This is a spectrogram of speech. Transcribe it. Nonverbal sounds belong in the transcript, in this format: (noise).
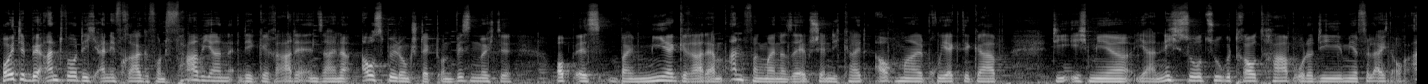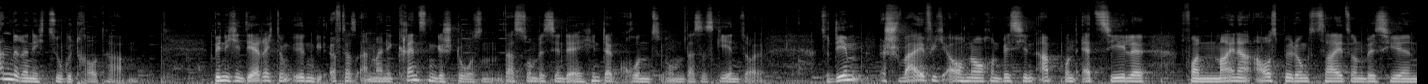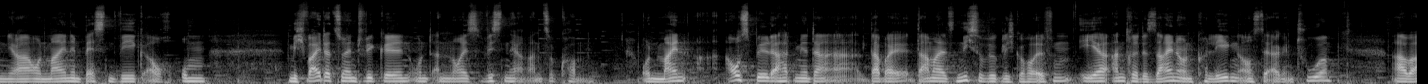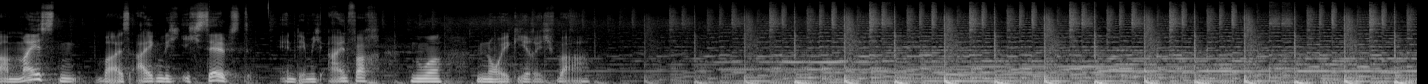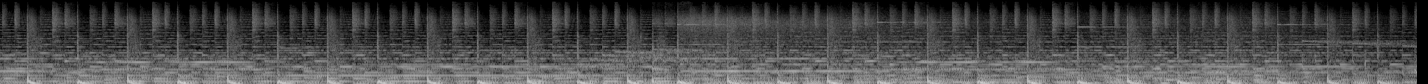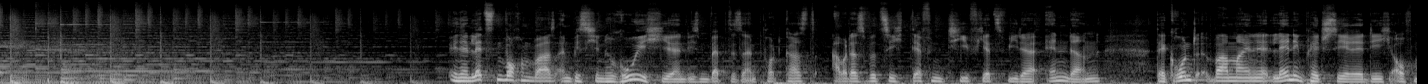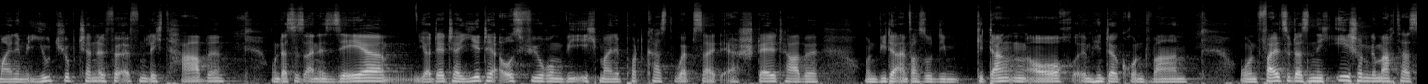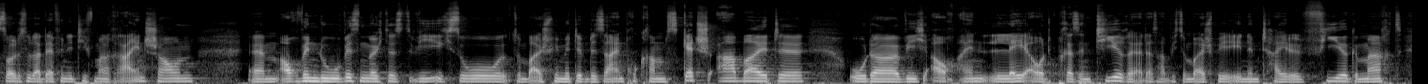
Heute beantworte ich eine Frage von Fabian, der gerade in seiner Ausbildung steckt und wissen möchte, ob es bei mir gerade am Anfang meiner Selbstständigkeit auch mal Projekte gab, die ich mir ja nicht so zugetraut habe oder die mir vielleicht auch andere nicht zugetraut haben. Bin ich in der Richtung irgendwie öfters an meine Grenzen gestoßen? Das ist so ein bisschen der Hintergrund, um das es gehen soll. Zudem schweife ich auch noch ein bisschen ab und erzähle von meiner Ausbildungszeit so ein bisschen, ja, und meinem besten Weg auch, um mich weiterzuentwickeln und an neues Wissen heranzukommen. Und mein Ausbilder hat mir da, dabei damals nicht so wirklich geholfen, eher andere Designer und Kollegen aus der Agentur. Aber am meisten war es eigentlich ich selbst, indem ich einfach nur neugierig war. In den letzten Wochen war es ein bisschen ruhig hier in diesem Webdesign Podcast, aber das wird sich definitiv jetzt wieder ändern. Der Grund war meine Landingpage-Serie, die ich auf meinem YouTube-Channel veröffentlicht habe. Und das ist eine sehr ja, detaillierte Ausführung, wie ich meine Podcast-Website erstellt habe und wie da einfach so die Gedanken auch im Hintergrund waren. Und falls du das nicht eh schon gemacht hast, solltest du da definitiv mal reinschauen. Ähm, auch wenn du wissen möchtest, wie ich so zum Beispiel mit dem Designprogramm Sketch arbeite oder wie ich auch ein Layout präsentiere. Das habe ich zum Beispiel in dem Teil 4 gemacht.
